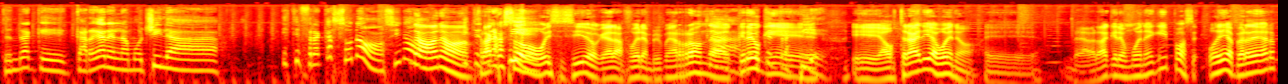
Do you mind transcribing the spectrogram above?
tendrá que cargar en la mochila este fracaso no, sino No, no, este fracaso traspié. hubiese sido quedar afuera en primera ronda. Claro, Creo este que eh, Australia, bueno, eh, la verdad que era un buen equipo, se podía perder,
